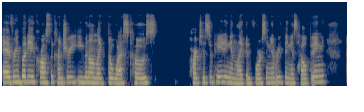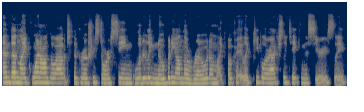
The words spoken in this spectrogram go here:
everybody across the country, even on like the West Coast, participating and like enforcing everything is helping. And then like when I'll go out to the grocery store seeing literally nobody on the road, I'm like, okay, like people are actually taking this seriously.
